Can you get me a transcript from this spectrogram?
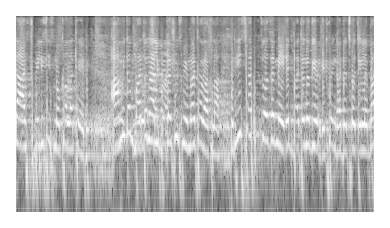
და არც თბილისის მოქალაქეები. ამიტომ ბატონ ალიბეგაშვილს მიმართავ ახლა რის საფუძველზე მიიღეთ ბატონო გიორგი თქვენ გადაწყვეტილება?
